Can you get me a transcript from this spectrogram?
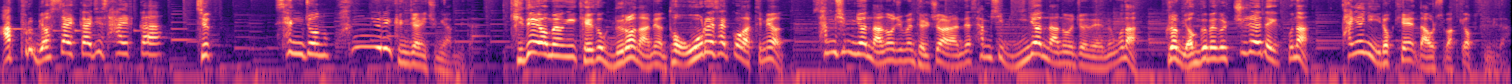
앞으로 몇 살까지 살까? 즉 생존 확률이 굉장히 중요합니다. 기대 여명이 계속 늘어나면 더 오래 살 것 같으면 30년 나눠주면 될 줄 알았는데 32년 나눠줘야 되는구나. 그럼 연금액을 줄여야 되겠구나. 당연히 이렇게 나올 수밖에 없습니다.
